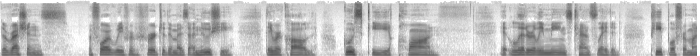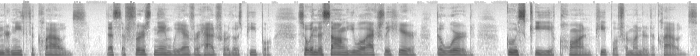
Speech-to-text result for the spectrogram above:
the Russians, before we referred to them as Anushi, they were called Guski Kwan. It literally means, translated, people from underneath the clouds. That's the first name we ever had for those people. So in the song, you will actually hear the word Guski Kwan, people from under the clouds.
